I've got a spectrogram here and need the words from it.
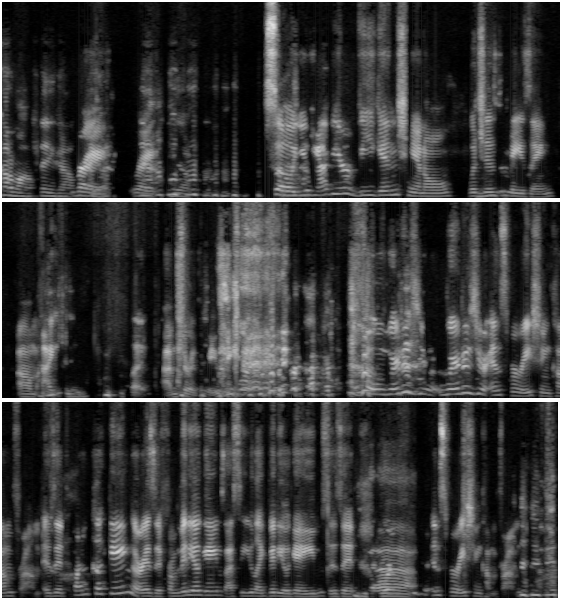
cut them off. There you go. Right. Right. Yeah. so you have your vegan channel, which mm-hmm. is amazing. Um, I but I'm sure it's amazing. where does your where does your inspiration come from? Is it from cooking or is it from video games? I see you like video games. Is it yeah. where does your inspiration come from?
